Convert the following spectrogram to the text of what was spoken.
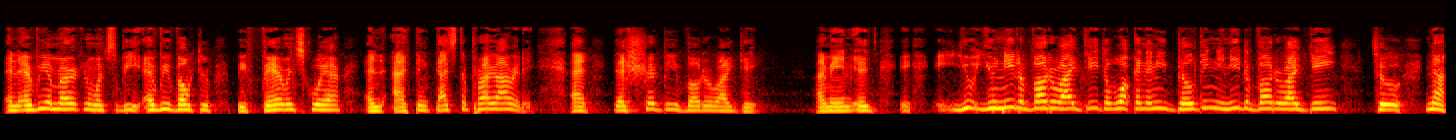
and every American wants to be every vote to be fair and square, and I think that's the priority. And there should be voter ID. I mean, it, it, you you need a voter ID to walk in any building. You need a voter ID to now.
